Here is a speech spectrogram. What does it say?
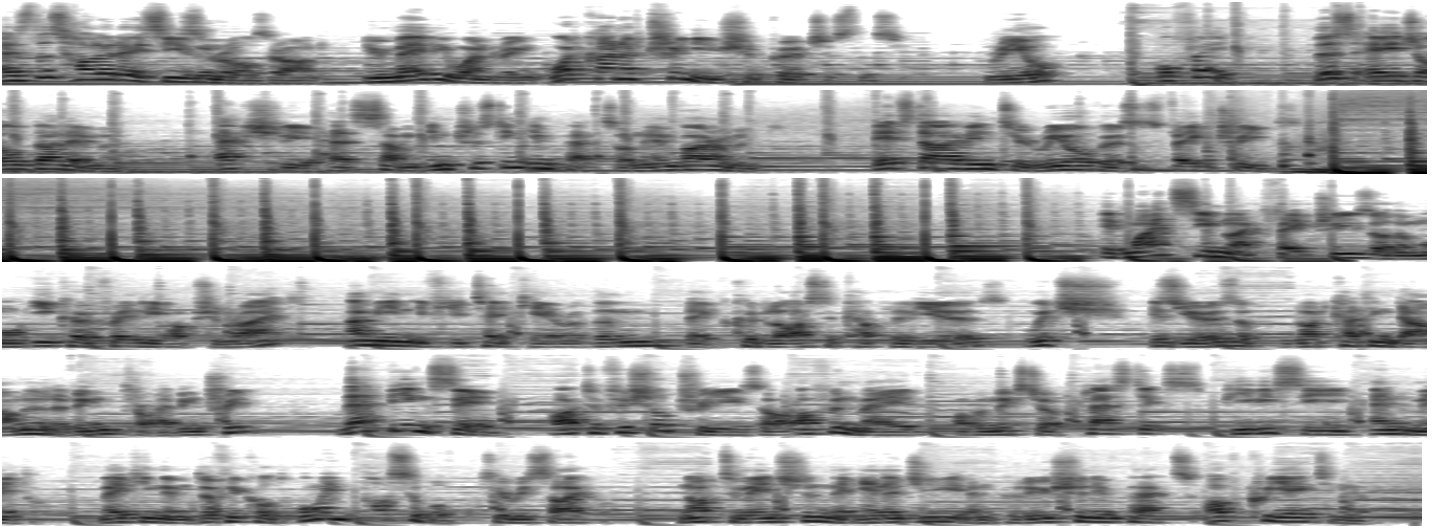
As this holiday season rolls around, you may be wondering what kind of tree you should purchase this year. Real or fake? This age-old dilemma actually has some interesting impacts on the environment. Let's dive into real versus fake trees. It might seem like fake trees are the more eco-friendly option, right? I mean, if you take care of them, they could last a couple of years, which is years of not cutting down a living, thriving tree. That being said, artificial trees are often made of a mixture of plastics, PVC and metal, making them difficult or impossible to recycle, not to mention the energy and pollution impacts of creating them.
